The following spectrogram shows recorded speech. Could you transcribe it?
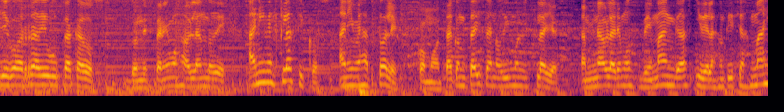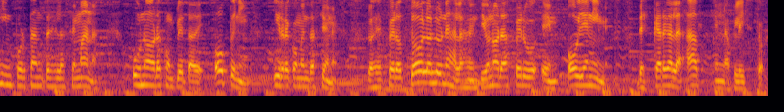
llegó a Radio Butaca 2, donde estaremos hablando de animes clásicos, animes actuales, como Attack on Titan o Demon Slayer. También hablaremos de mangas y de las noticias más importantes de la semana. Una hora completa de openings y recomendaciones. Los espero todos los lunes a las 21 horas Perú en Hoy Animes. Descarga la app en la Play Store.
